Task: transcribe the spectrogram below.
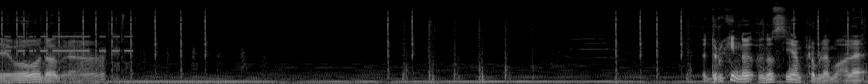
Tyłu, dobra. Drugi no, w nocy nie mam problemu, ale...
